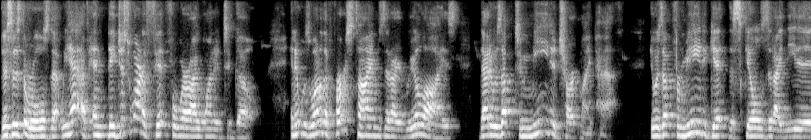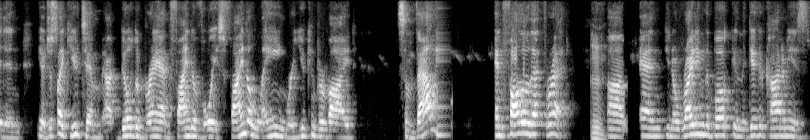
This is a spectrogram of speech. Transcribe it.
this is the roles that we have, and they just weren't a fit for where I wanted to go. And it was one of the first times that I realized that it was up to me to chart my path. It was up for me to get the skills that I needed, and you know, just like you, Tim, uh, build a brand, find a voice, find a lane where you can provide some value, and follow that thread. Mm. Um, and you know, writing the book and the gig economy is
